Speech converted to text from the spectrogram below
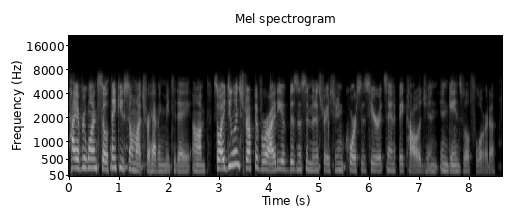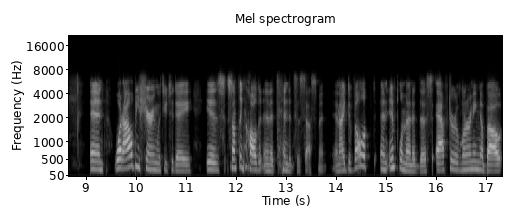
hi, everyone. So thank you so much for having me today. Um, so I do instruct a variety of business administration courses here at Santa Fe College in, in Gainesville, Florida. And what I'll be sharing with you today is something called an attendance assessment. And I developed and implemented this after learning about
